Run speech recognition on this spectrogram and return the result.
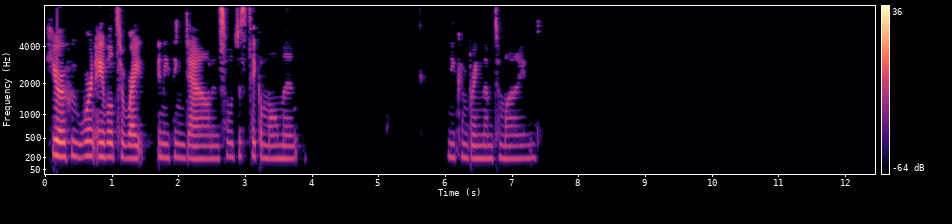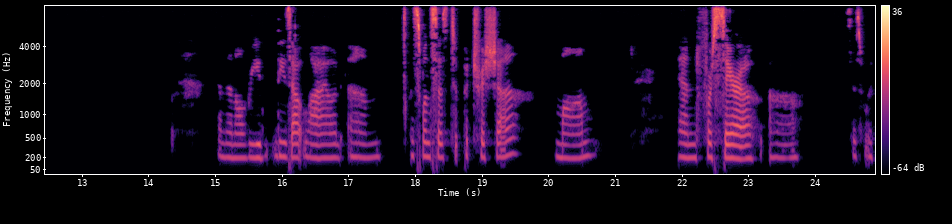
here who weren't able to write anything down, and so we'll just take a moment. You can bring them to mind. And then I'll read these out loud. Um, this one says to Patricia, mom, and for Sarah, uh, is with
